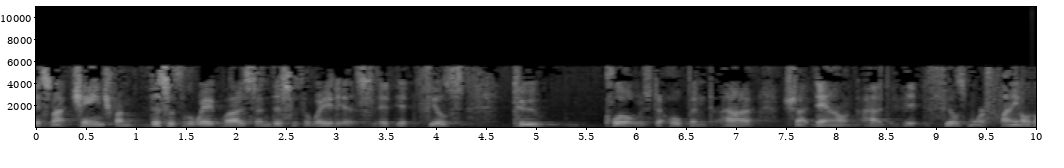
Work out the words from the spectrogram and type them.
It's not change from this is the way it was and this is the way it is. It, it feels too closed, opened, uh, shut down. Uh, it feels more final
